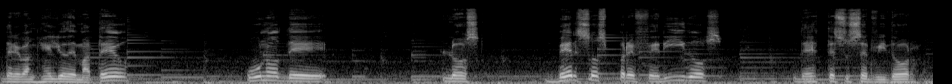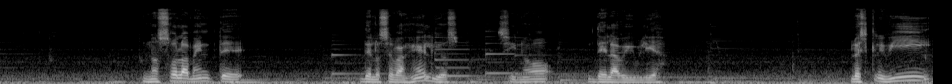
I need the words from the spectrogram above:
del Evangelio de Mateo uno de los versos preferidos de este su servidor, no solamente de los evangelios, sino de la Biblia. Lo escribí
